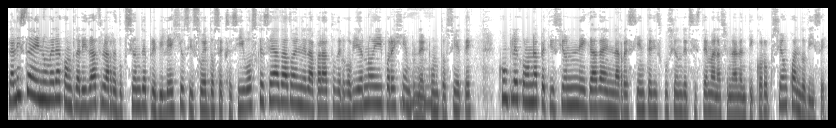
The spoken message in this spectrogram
La lista enumera con claridad la reducción de privilegios y sueldos excesivos que se ha dado en el aparato del gobierno y, por ejemplo, en el punto 7, cumple con una petición negada en la reciente discusión del Sistema Nacional Anticorrupción cuando dice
